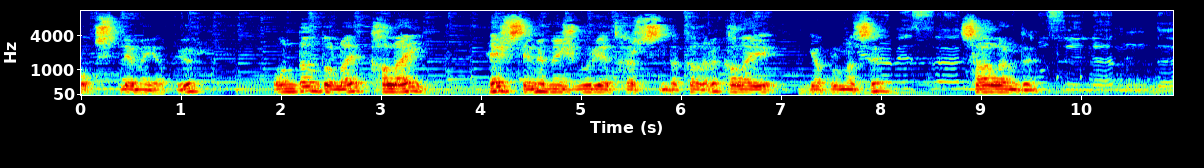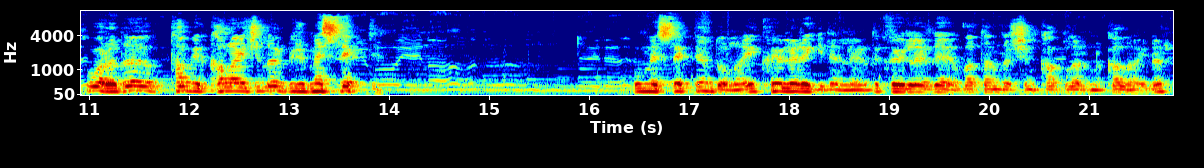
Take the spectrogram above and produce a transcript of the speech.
oksitleme yapıyor. Ondan dolayı kalay her sene mecburiyet karşısında kalarak kalayı yapılması sağlandı. Bu arada tabii kalaycılar bir meslekti. Bu meslekten dolayı köylere giderlerdi. Köylerde vatandaşın kaplarını kalaylar.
